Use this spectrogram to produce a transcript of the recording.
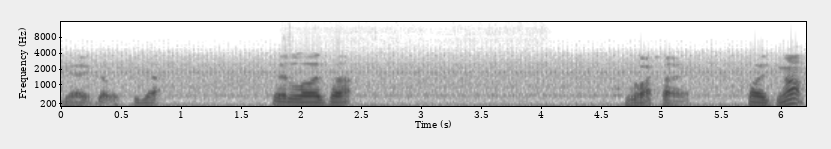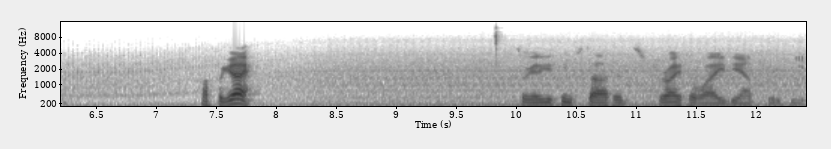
There we go, got. Fertilizer. Righto. Close him up. Off we go. So we're going to get him started straight away down through here.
